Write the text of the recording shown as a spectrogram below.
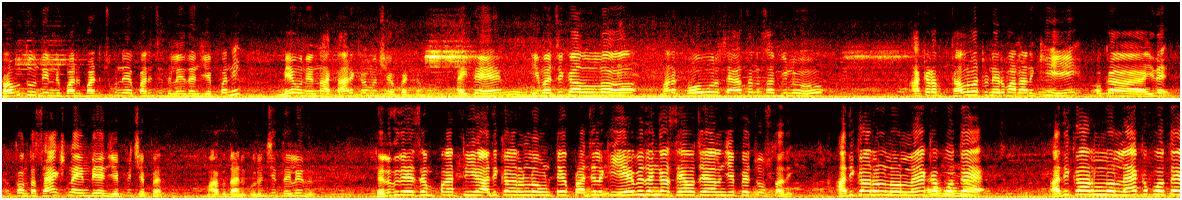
ప్రభుత్వం దీన్ని పరి పట్టించుకునే పరిస్థితి లేదని చెప్పని మేము నిన్న ఆ కార్యక్రమం చేపట్టాం. అయితే ఈ మధ్యకాలంలో మన కోవూరు శాసనసభ్యులు అక్కడ కల్వర్టు నిర్మాణానికి ఒక ఇదే కొంత శాంక్షన్ అయింది అని చెప్పి చెప్పారు. మాకు దాని గురించి తెలీదు. తెలుగుదేశం పార్టీ అధికారంలో ఉంటే ప్రజలకి ఏ విధంగా సేవ చేయాలని చెప్పి చూస్తుంది. అధికారంలో లేకపోతే అధికారంలో లేకపోతే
